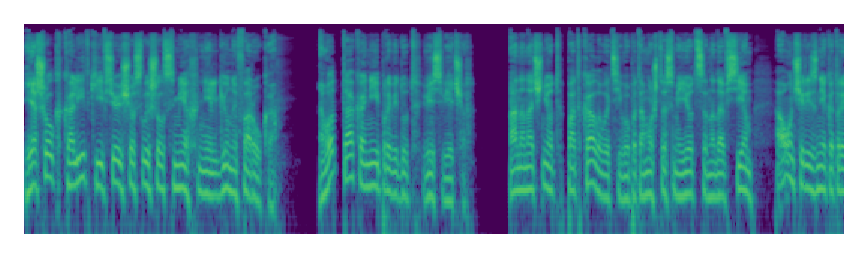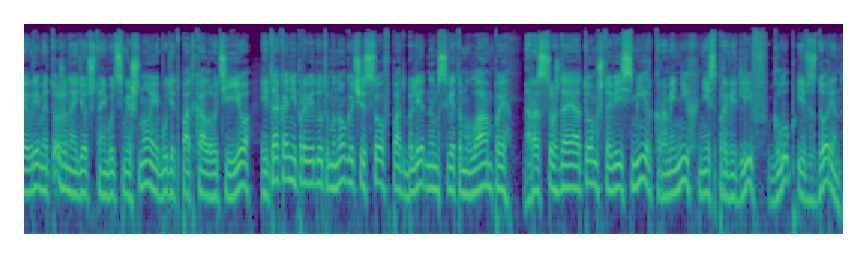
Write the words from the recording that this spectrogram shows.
Я шел к калитке и все еще слышал смех Нильгюн и Фарука. Вот так они и проведут весь вечер. Она начнет подкалывать его, потому что смеется надо всем, а он через некоторое время тоже найдет что-нибудь смешное и будет подкалывать ее, и так они проведут много часов под бледным светом лампы, рассуждая о том, что весь мир, кроме них, несправедлив, глуп и вздорен,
